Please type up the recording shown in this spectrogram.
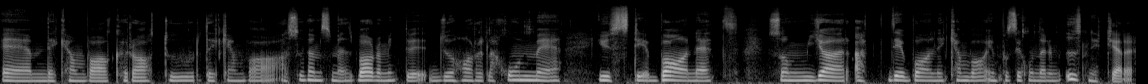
eh, det kan vara kurator, det kan vara alltså vem som helst. Bara de inte du har en relation med just det barnet som gör att det barnet kan vara i en position där de utnyttjar det.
